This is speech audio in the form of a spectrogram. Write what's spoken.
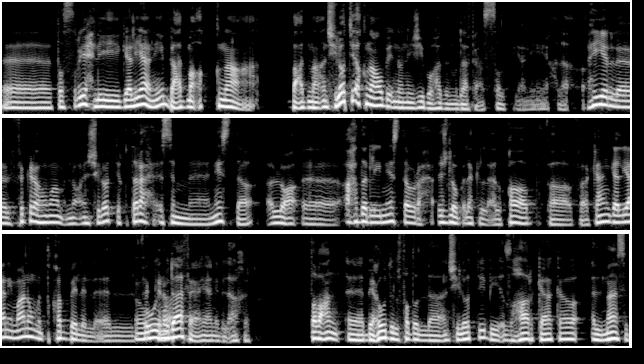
أه تصريح لجالياني بعد ما أقنع بعد ما أنشيلوتي أقنعه بأنهم يجيبوا هذا المدافع الصلب يعني على هي الفكرة همام إنه أنشيلوتي اقترح اسم نيستا قال له آه، أحضر لي نيستا وراح أجلب لك الألقاب. فكان جالياني ما متقبل الفكرة. هو مدافع يعني بالآخر. طبعا آه، بيعود الفضل لأنشيلوتي بإظهار كاكا الماسة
